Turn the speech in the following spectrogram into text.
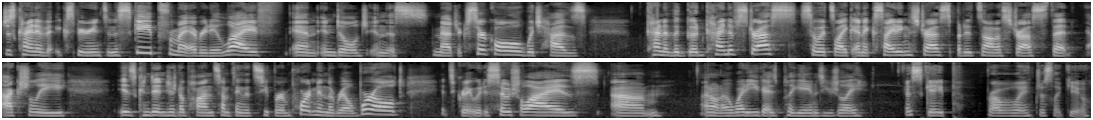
just kind of experience an escape from my everyday life and indulge in this magic circle, which has kind of the good kind of stress. So it's like an exciting stress, but it's not a stress that actually is contingent upon something that's super important in the real world. It's a great way to socialize. Um, I don't know. Why do you guys play games usually? Escape, probably, just like you.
